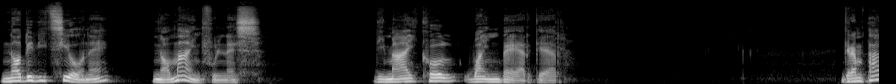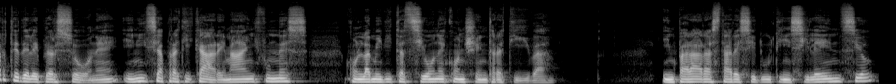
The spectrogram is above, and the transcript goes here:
No dedizione? No mindfulness di Michael Weinberger. Gran parte delle persone inizia a praticare mindfulness con la meditazione concentrativa. Imparare a stare seduti in silenzio,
